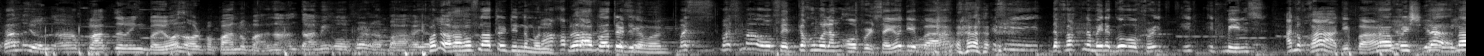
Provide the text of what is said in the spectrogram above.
Paano yun? Ah, flattering ba yun? Or paano ba? Na ang daming offer na bahay. at- Wala, nakaka-flatter din naman. Nakaka-flatter din kasi naman. Mas mas ma-offend ka kung walang offer sa'yo, di ba? kasi the fact na may nag-o-offer, it, it, it means, ano ka, di ba? Na-appreciate Yeah, na,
